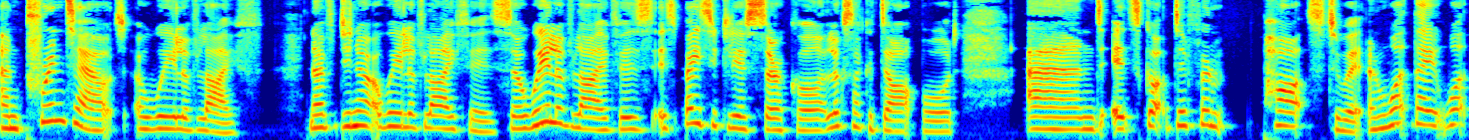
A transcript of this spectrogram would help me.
and print out a wheel of life. Now, do you know what a wheel of life is? So a wheel of life is, is basically a circle. It looks like a dartboard and it's got different parts to it. And what they, what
